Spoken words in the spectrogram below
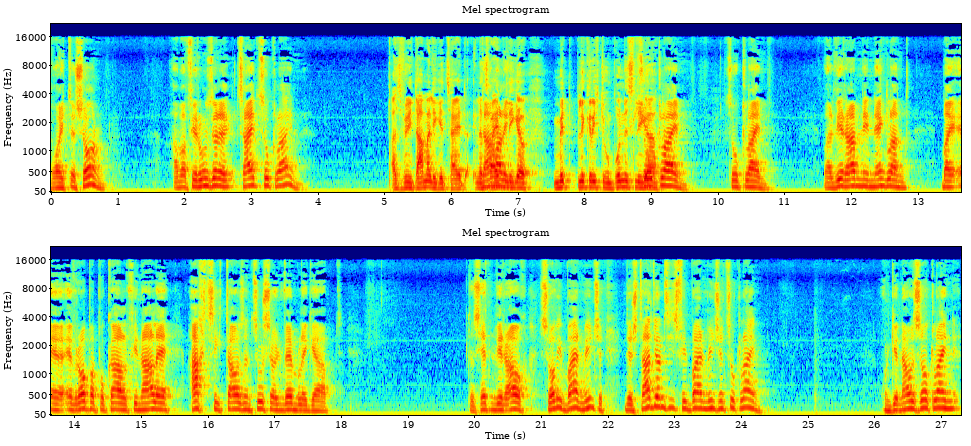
Heute schon. Aber für unsere Zeit zu klein. Also für die damalige Zeit in der damalige, zweiten Liga mit Blick Richtung Bundesliga. Zu klein. Zu klein. Weil wir haben in England bei äh, Europapokal-Finale 80.000 Zuschauer in Wembley gehabt. Das hätten wir auch, so wie Bayern München. Das Stadion ist für Bayern München zu klein. Und genau so klein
